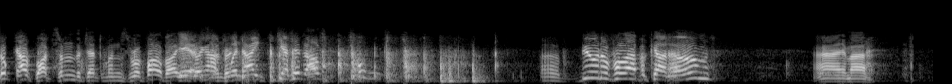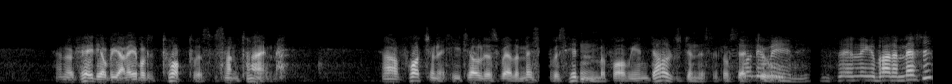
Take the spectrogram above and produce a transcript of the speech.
Look out, Watson. The gentleman's revolver. He's Yes, going and when it. I get it, I'll... A beautiful uppercut, Holmes. I'm, uh... I'm afraid he'll be unable to talk to us for some time. How fortunate he told us where the message was hidden before we indulged in this little set What do you mean? He didn't say anything about a message?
